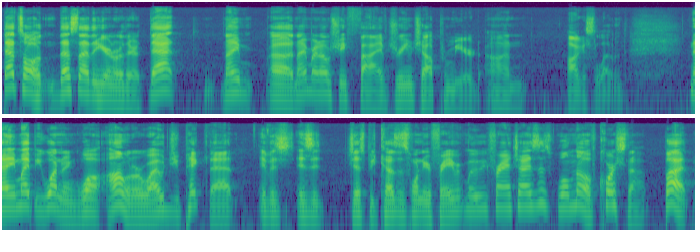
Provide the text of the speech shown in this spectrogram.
that's all. That's neither here nor there. That Night, uh, Nightmare on Elm Street Five Dream Child premiered on August 11th. Now you might be wondering, well, Amador, why would you pick that? If it's is it just because it's one of your favorite movie franchises? Well, no, of course not. But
